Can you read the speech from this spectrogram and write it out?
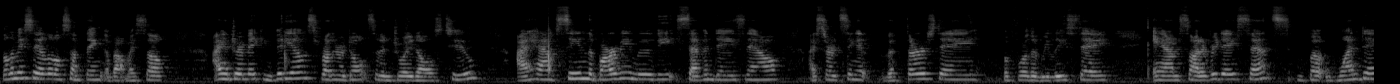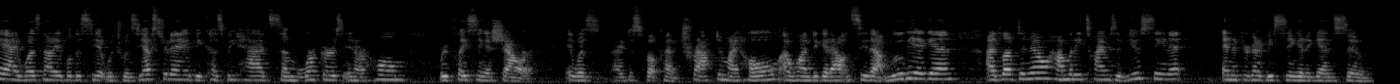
But let me say a little something about myself. I enjoy making videos for other adults that enjoy dolls too. I have seen the Barbie movie seven days now. I started seeing it the Thursday before the release day and saw it every day since. But one day I was not able to see it, which was yesterday because we had some workers in our home replacing a shower. It was, I just felt kind of trapped in my home. I wanted to get out and see that movie again. I'd love to know how many times have you seen it and if you're going to be seeing it again soon.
